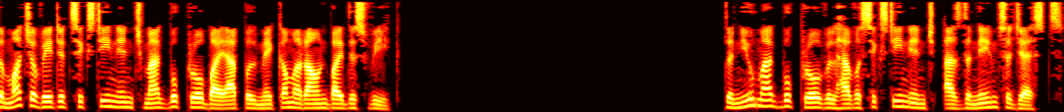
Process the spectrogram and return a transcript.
The much awaited 16 inch MacBook Pro by Apple may come around by this week. The new MacBook Pro will have a 16 inch, as the name suggests.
